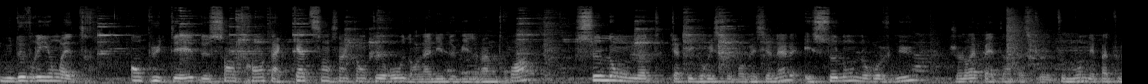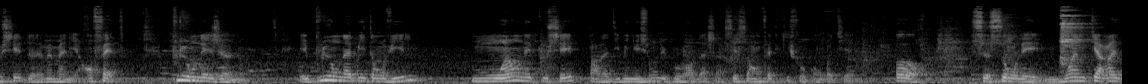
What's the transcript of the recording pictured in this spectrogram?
nous devrions être amputés de 130 à 450 euros dans l'année 2023, selon notre catégorie professionnelle et selon nos revenus, je le répète, hein, parce que tout le monde n'est pas touché de la même manière. En fait, plus on est jeune et plus on habite en ville, moins on est touché par la diminution du pouvoir d'achat. C'est ça en fait qu'il faut qu'on retienne. Or, ce sont les moins de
